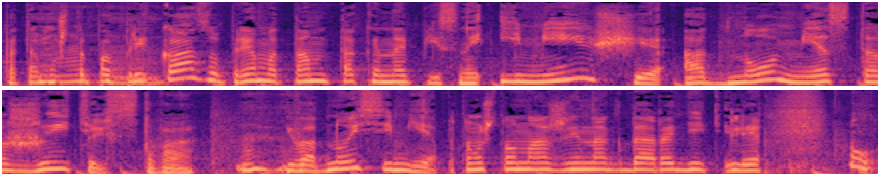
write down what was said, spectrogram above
Потому что по приказу прямо там так и написано, имеющие одно место жительства и в одной семье. Потому что у нас же иногда родители ну,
